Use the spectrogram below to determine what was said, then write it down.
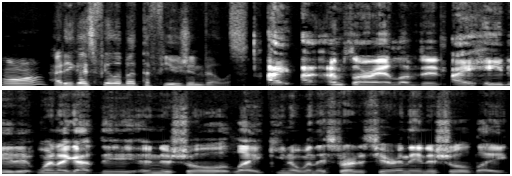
Aw. How do you guys feel about the fusion villains? I, I I'm sorry, I loved it. I hated it when I got the initial like you know when they started sharing the initial like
